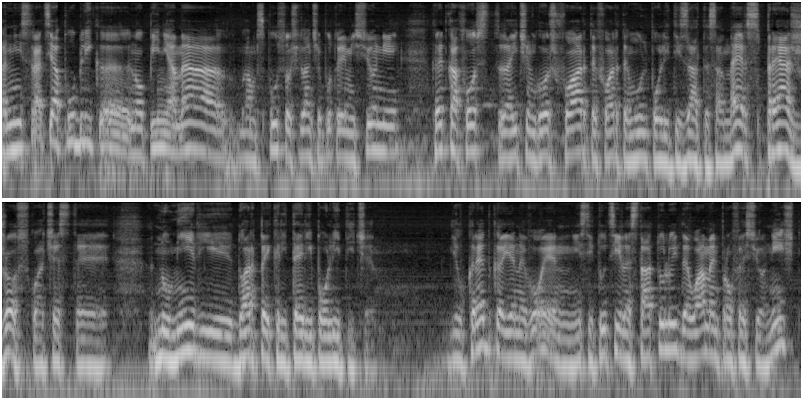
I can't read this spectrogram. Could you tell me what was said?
Administrația publică, în opinia mea, am spus-o și la începutul emisiunii, cred că a fost aici în Gorj foarte, foarte mult politizată. S-a mers prea jos cu aceste numiri doar pe criterii politice. Eu cred că e nevoie în instituțiile statului de oameni profesioniști,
